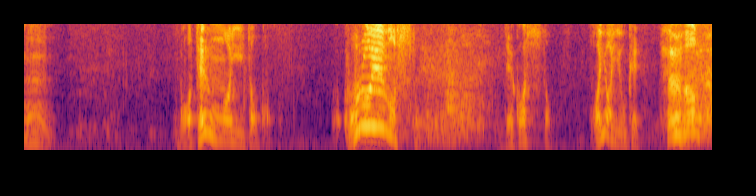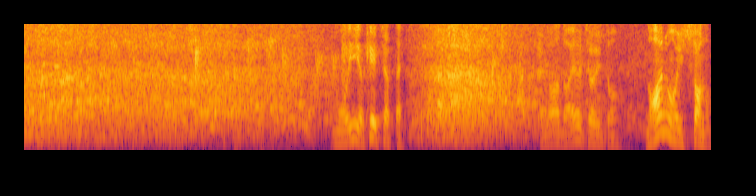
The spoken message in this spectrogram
うん。御殿がいいとこ。心得ますと。でかしと早行け。へはもういいよ消えちゃったよ。やだよちょいと。何を言ったの？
